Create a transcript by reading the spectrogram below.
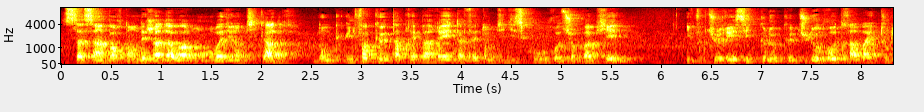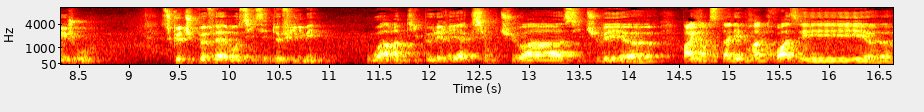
Ça, c'est important déjà d'avoir, on va dire, un petit cadre. Donc, une fois que tu as préparé, tu as fait ton petit discours sur papier, il faut que tu récites, que, que tu le retravailles tous les jours. Ce que tu peux faire aussi, c'est te filmer voir un petit peu les réactions que tu as, si tu es, euh, par exemple, si tu as les bras croisés, euh,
